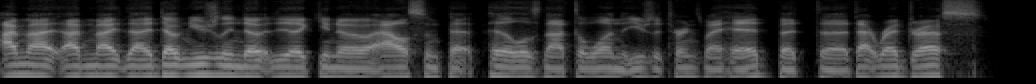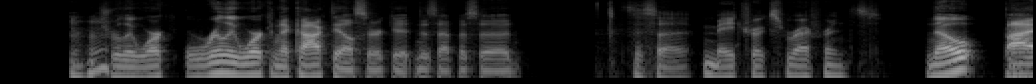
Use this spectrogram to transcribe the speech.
I'm not. I'm not. I don't usually know. Like you know, Allison Pet Pill is not the one that usually turns my head, but uh, that red dress, Mhm. it's really work. Really working the cocktail circuit in this episode. Is this a Matrix reference? Nope. I,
